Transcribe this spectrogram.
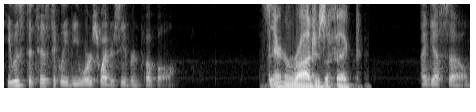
he was statistically the worst wide receiver in football. It's Aaron Rodgers effect. I guess so.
